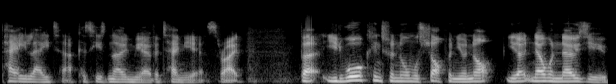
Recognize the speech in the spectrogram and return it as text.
pay later because he's known me over 10 years, right? but you'd walk into a normal shop and you're not you don't no one knows you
